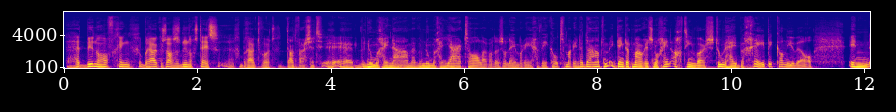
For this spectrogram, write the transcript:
het Binnenhof ging gebruiken zoals het nu nog steeds eh, gebruikt wordt? Dat was het. Eh, eh, we noemen geen namen, we noemen geen jaartallen, dat is alleen maar ingewikkeld. Maar inderdaad, ik denk dat Maurits nog geen 18 was toen hij begreep, ik kan hier wel in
